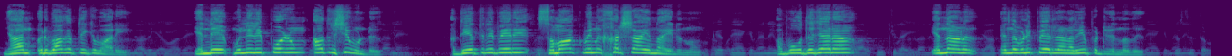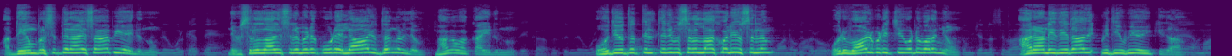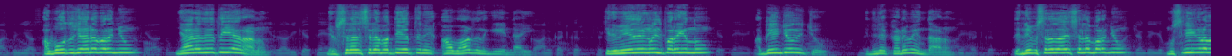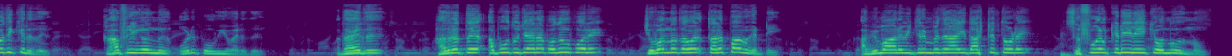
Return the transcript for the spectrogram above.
ഞാൻ ഒരു ഭാഗത്തേക്ക് മാറി. എന്റെ മുന്നിൽ ഇപ്പോഴും ആ ദൃശ്യമുണ്ട്. അദ്ദേഹത്തിന്റെ പേര് സമാക് ബിൻ ഹർഷ എന്നായിരുന്നു. അബൂ ദജാന എന്നാണ് എന്ന വിളിപ്പേരിലാണ് അറിയപ്പെട്ടിരുന്നത്. അദ്ദേഹം പ്രസിദ്ധനായ സഹാബിയായിരുന്നു. നബി സല്ലല്ലാഹു അലൈഹി വസല്ലമയുടെ കൂടെ എല്ലാ യുദ്ധങ്ങളിലും ഭാഗവാക്കായിരുന്നു. ഓതി യുദ്ധത്തിൽ സല്ലല്ലാഹു അലൈഹി വസ്ലം ഒരു വാൾ പിടിച്ചുകൊണ്ട് പറഞ്ഞു ആരാണ് ഇത് യഥാ വിധി ഉപയോഗിക്കുക അബൂദുജാന പറഞ്ഞു ഞാനതിന് തയ്യാറാണ്. നബി സല്ലല്ലാഹു അലൈഹി അദ്ദേഹത്തിന് ആ വാൾ നൽകുകയുണ്ടായി. ചില വേദനങ്ങളിൽ പറയുന്നു അദ്ദേഹം ചോദിച്ചു ഇതിന്റെ കടമ എന്താണ്? നബി സല്ലല്ലാഹു അലൈഹി വസല്ലം പറഞ്ഞു മുസ്ലിങ്ങളെ വധിക്കരുത്. കാഫ്രീങ്ങളിൽ നിന്ന് ഓടിപ്പോവുകയും വരുത് അതായത് ഹദ്രത്ത് അബൂ തുജാന പതിവ് പോലെ ചുവന്ന തലപ്പാവ് കെട്ടി അഭിമാന വിജൃംഭിതനായി ധാഷ്ട്യത്തോടെ സഫുകൾക്കിടയിലേക്ക് വന്നു നിന്നു.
